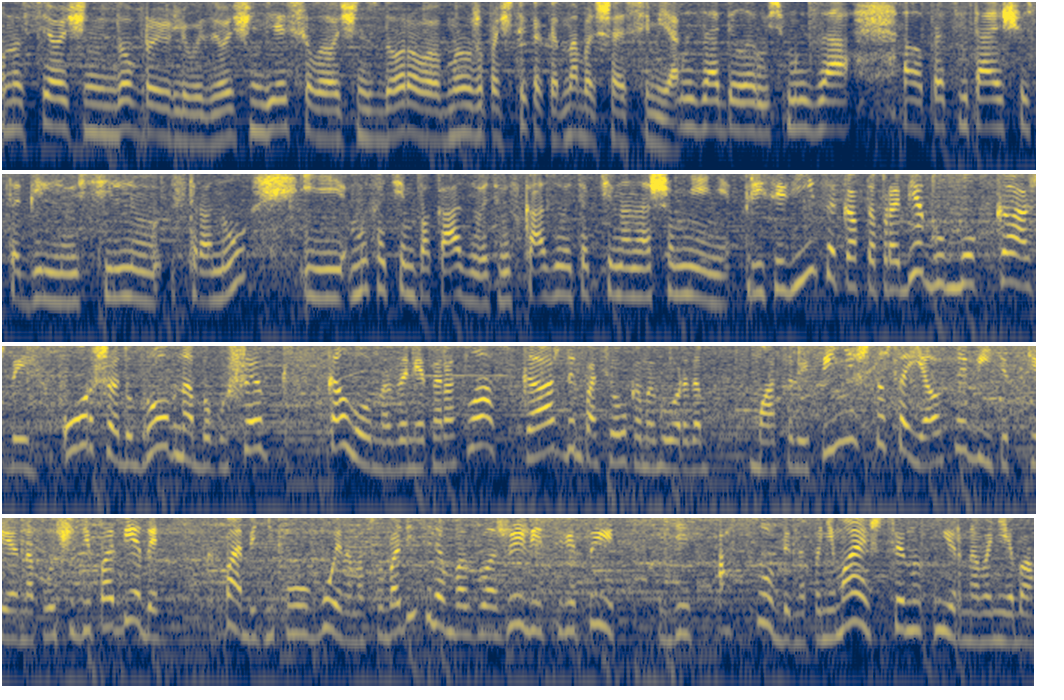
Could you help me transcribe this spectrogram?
У нас все очень добрые люди, очень весело, очень здорово. Мы уже почти как одна большая семья семья. Мы за Беларусь, мы за э, процветающую, стабильную, сильную страну. И мы хотим показывать, высказывать активно наше мнение. Присоединиться к автопробегу мог каждый. Орша, Дубровна, Богушевск. Колонна заметно росла с каждым поселком и городом. Массовый финиш состоялся в Витебске на площади Победы. Памятнику воинам-освободителям возложили цветы. Здесь особенно понимаешь цену мирного неба.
